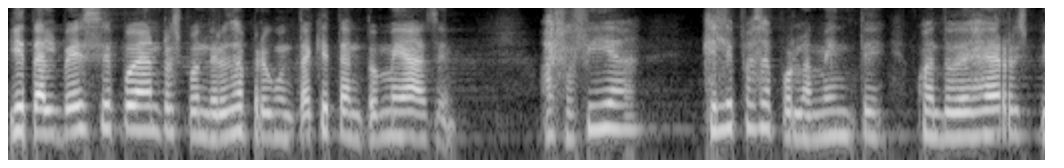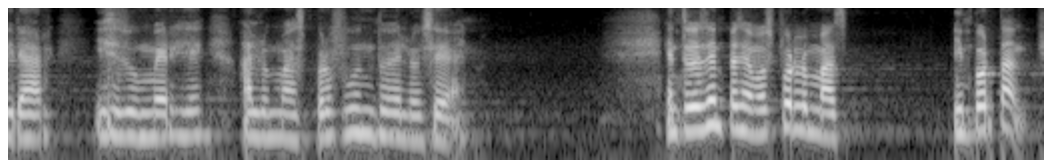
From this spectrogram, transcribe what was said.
Y tal vez se puedan responder esa pregunta que tanto me hacen. A Sofía, ¿qué le pasa por la mente cuando deja de respirar y se sumerge a lo más profundo del océano? Entonces empecemos por lo más importante,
